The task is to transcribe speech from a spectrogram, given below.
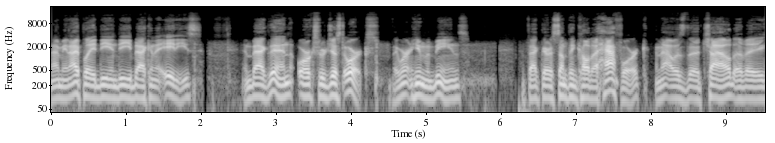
I mean, I played D&D back in the 80s, and back then orcs were just orcs. They weren't human beings. In fact, there was something called a half orc, and that was the child of a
